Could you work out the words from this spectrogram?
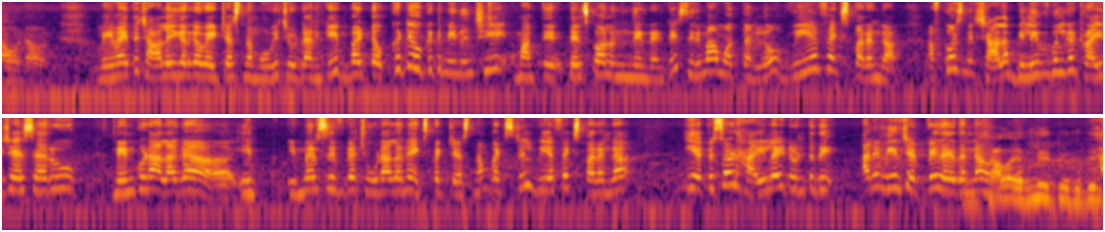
అవునవును. మేమైతే చాలా ఈగర్గా వెయిట్ చేస్తున్నాం మూవీ చూడడానికి. బట్ ఒక్కటి ఒకటి మీ నుంచి మాకు తె- తెలుసుకోవాలని ఉంది ఏంటంటే సినిమా మొత్తంలో విఎఫ్ఎక్స్ పరంగా. అఫ్కోర్స్ మీరు చాలా బిలీవబుల్గా ట్రై చేశారు. మేము కూడా అలాగా ఇమ్మర్సివ్గా చూడాలనే ఎక్స్పెక్ట్ చేస్తున్నాం. బట్ స్టిల్ విఎఫ్ఎక్స్ పరంగా ఈ ఎపిసోడ్ హైలైట్ ఉంటుంది అని మీరు చెప్పేది ఏదన్నా చాలా early to reveal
